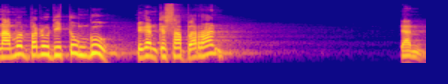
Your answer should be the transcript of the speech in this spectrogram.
Namun perlu ditunggu dengan kesabaran. Dan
